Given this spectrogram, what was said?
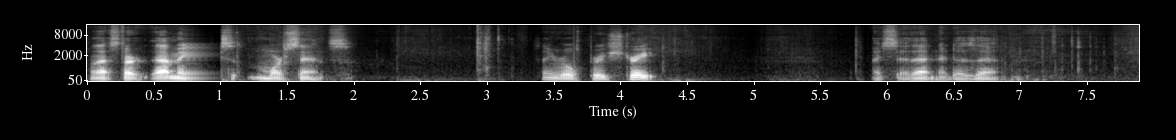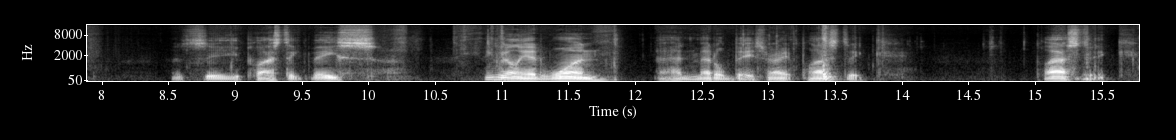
Well, that start that makes more sense. This thing rolls pretty straight. I said that and it does that. Let's see, plastic base. I think we only had one that had metal base, right? Plastic. Plastic.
